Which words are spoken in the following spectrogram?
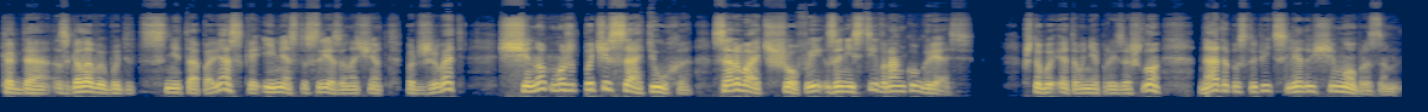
когда с головы будет снята повязка и место среза начнет подживать, щенок может почесать ухо, сорвать шов и занести в ранку грязь. Чтобы этого не произошло, надо поступить следующим образом.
